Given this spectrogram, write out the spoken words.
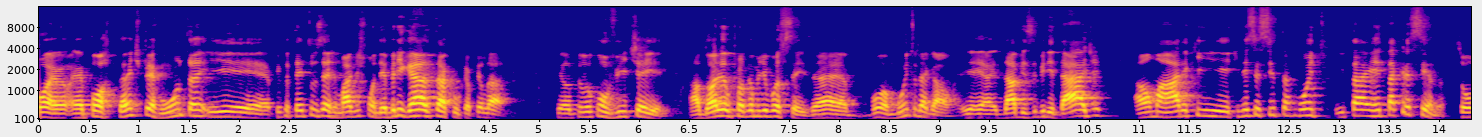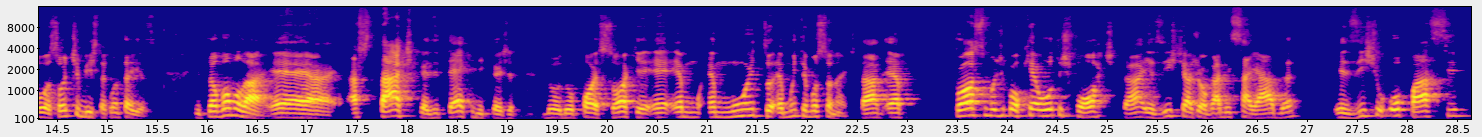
Pô, é, é importante pergunta e fico até entusiasmado de responder. Obrigado, Tacuca, pela, pelo, pelo convite aí. Adoro o programa de vocês. É boa, muito legal. É, dá visibilidade a uma área que, que necessita muito e está tá crescendo. Sou, sou otimista quanto a isso. Então vamos lá. É, as táticas e técnicas do, do Power Soccer é, é, é, muito, é muito emocionante. Tá? É próximo de qualquer outro esporte. Tá? Existe a jogada ensaiada, existe o passe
